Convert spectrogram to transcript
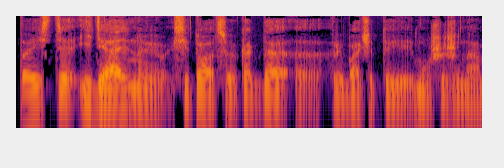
То есть э, идеальную ситуацию, когда э, рыбачат и муж, и жена,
